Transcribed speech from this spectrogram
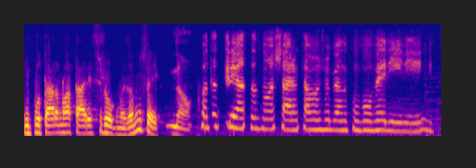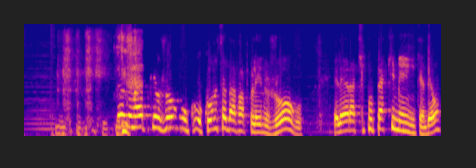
imputaram no Atari esse jogo, mas eu não sei. Não. Quantas crianças não acharam que estavam jogando com Wolverine? Não, não é porque o jogo, o- quando você dava play no jogo, ele era tipo Pac-Man, entendeu?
